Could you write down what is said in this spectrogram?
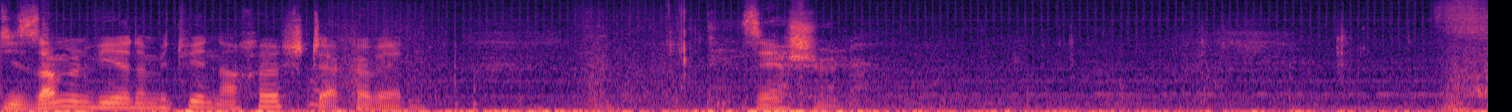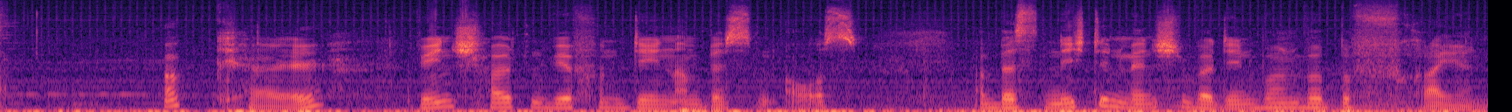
Die sammeln wir, damit wir nachher stärker werden. Sehr schön. Okay. Wen schalten wir von denen am besten aus? Am besten nicht den Menschen, weil den wollen wir befreien.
